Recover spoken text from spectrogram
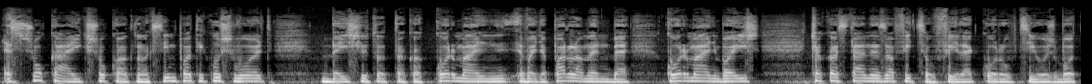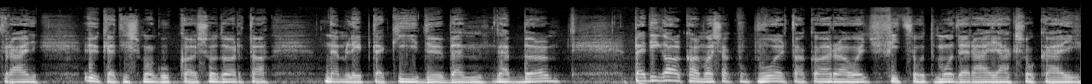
Ez sokáig sokaknak szimpatikus volt, be is jutottak a kormány, vagy a parlamentbe, kormányba is, csak aztán ez a Ficóféle korrupciós botrány őket is magukkal sodorta nem léptek ki időben ebből, pedig alkalmasak voltak arra, hogy Ficót moderálják sokáig.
